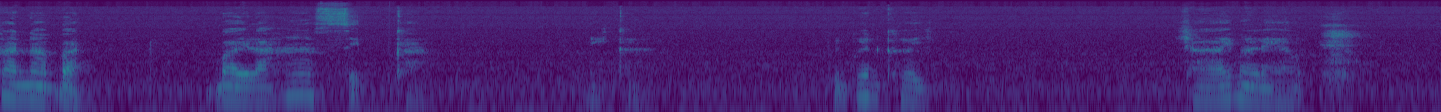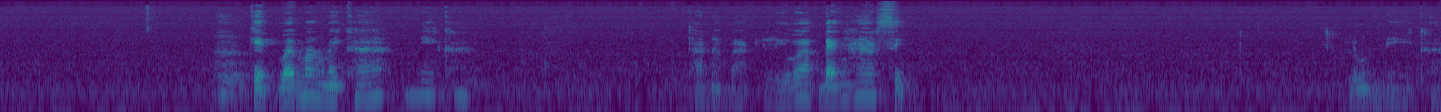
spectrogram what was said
ธนบัตร ใบละห้าสิบค่ะ นี่ค่ะ เพื่อนๆเคย ใช้มาแล้ว เก็บไว้มั่งไหมคะ นี่ค่ะ ธนบัตรหรือว่าแบงค์ห้าสิบรุ่นนี้ค่ะ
